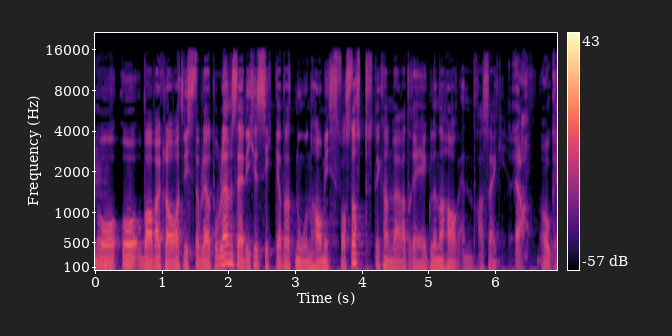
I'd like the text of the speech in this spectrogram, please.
Og, og, og bare være klar over at hvis det blir et problem, så er det ikke sikkert at noen har misforstått. Det kan være at reglene har endra seg. Ja, ok.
